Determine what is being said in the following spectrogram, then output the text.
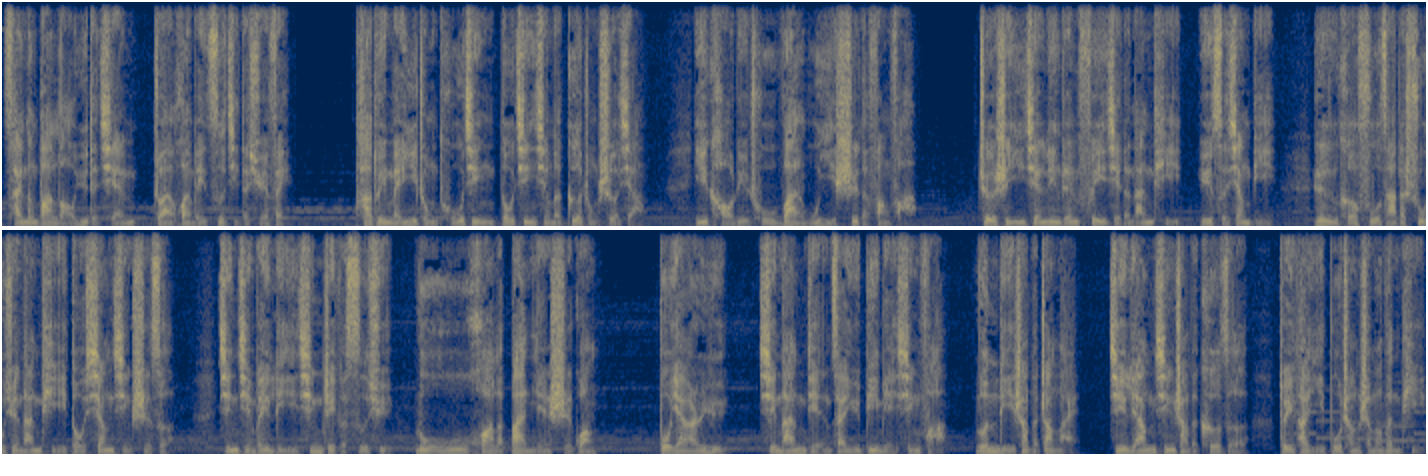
才能把老妪的钱转换为自己的学费，他对每一种途径都进行了各种设想，以考虑出万无一失的方法。这是一件令人费解的难题。与此相比，任何复杂的数学难题都相形失色。仅仅为理清这个思绪，陆屋花了半年时光。不言而喻，其难点在于避免刑罚、伦理上的障碍及良心上的苛责，对他已不成什么问题。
